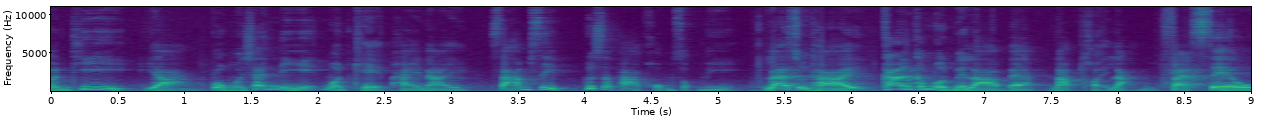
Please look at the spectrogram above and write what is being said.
วันที่อย่างโปรโมชั่นนี้หมดเขตภายใน 30 พฤษภาคมศกนี้ และสุดท้ายการกำหนดเวลาแบบนับถอยหลัง Flash Sale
